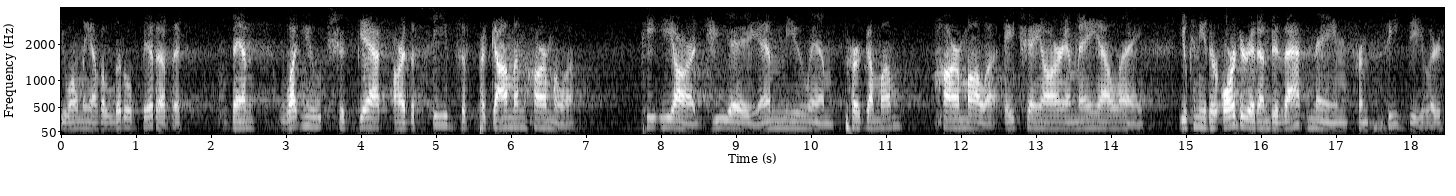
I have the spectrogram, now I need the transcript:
you only have a little bit of it, then what you should get are the seeds of Pergamum harmala. P-E-R-G-A-M-U-M, Pergamum harmala, H-A-R-M-A-L-A. You can either order it under that name from seed dealers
